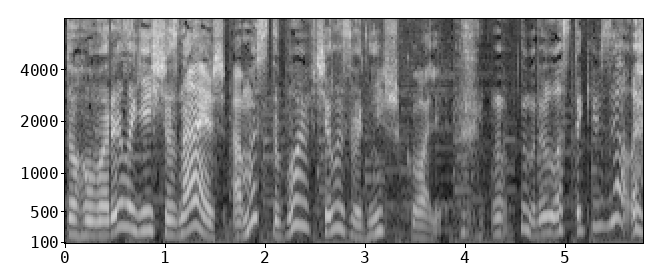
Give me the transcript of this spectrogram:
то говорила їй, що знаєш, а ми з тобою вчились в одній школі. Ну, ну вони власне таки взяли.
